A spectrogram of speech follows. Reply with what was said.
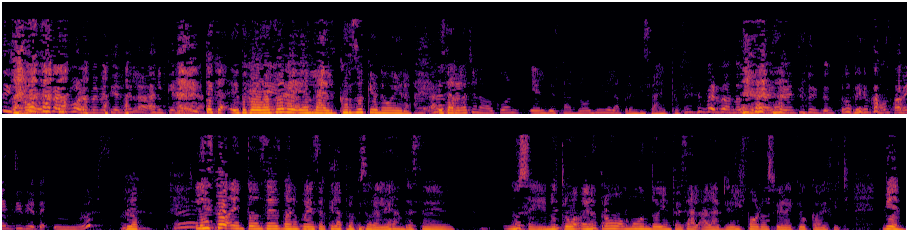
y el foro, me metí el de la, el que no era. Te, te quedaste en el curso que no era. Está relacionado con el desarrollo y el aprendizaje, profe. perdón, no sé, es 26 de octubre, estamos a 27. Ups. Listo, entonces, bueno, puede ser que la profesora Alejandra esté, no sé, en otro, en otro mundo y entonces al, al abrir el foro se hubiera equivocado de fecha. Bien,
